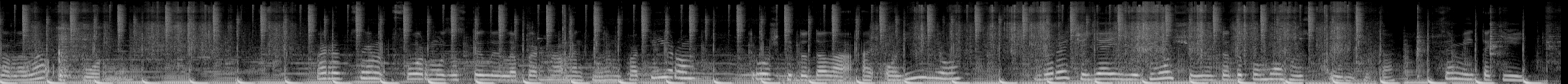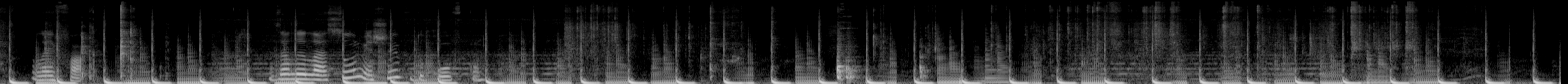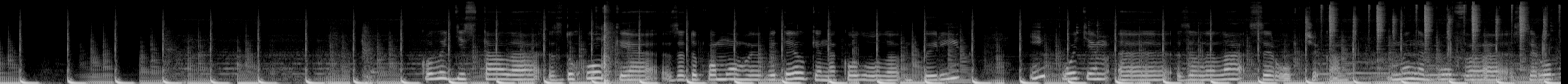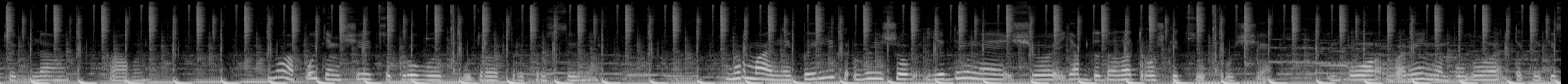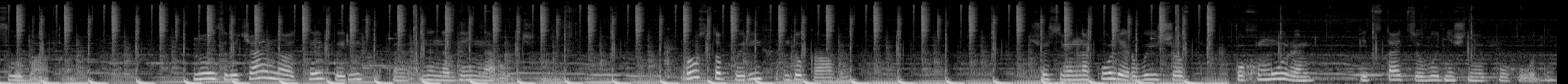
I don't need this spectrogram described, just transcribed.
залила у форму. Перед цим форму застелила пергаментним папіром, трошки додала олію. До речі, я її змощую за допомогою спунжика. Це мій такий лайфхак. Залила суміш і в духовку. Коли дістала з духовки, за допомогою виделки наколола пиріг і потім е, залила сиропчиком. У мене був е, сиропчик для кави. Ну, а потім ще й цукровою пудрою притрусила. Нормальний пиріг вийшов. Єдине, що я б додала трошки цукру ще, бо варення було таке кислувате. Ну і, звичайно, цей пиріг е, не на день народження. Просто пиріг до кави. Щось він на колір вийшов похмурим під стать сьогоднішньої погоди.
